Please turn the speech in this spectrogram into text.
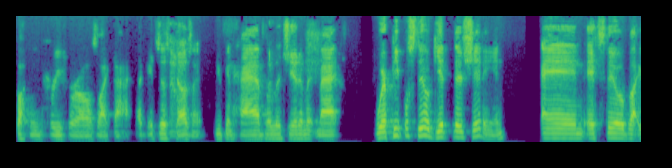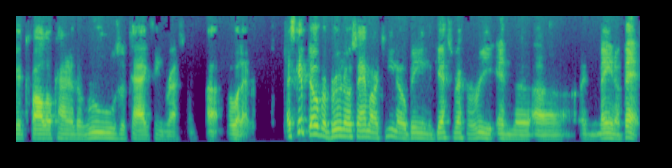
fucking free for alls like that. Like it just No. doesn't. You can have a legitimate match where people still get their shit in, and it's still like it follow kind of the rules of tag team wrestling, uh, or whatever. I skipped over Bruno Sammartino being the guest referee in the uh in the main event.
